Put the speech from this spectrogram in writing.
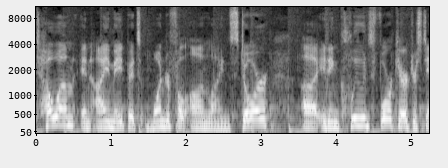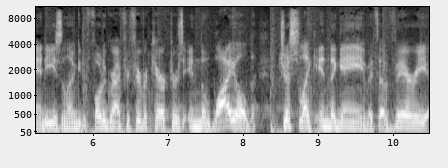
Toem and iam8bit's wonderful online store. Uh, it includes four character standees, allowing you to photograph your favorite characters in the wild, just like in the game. It's a very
